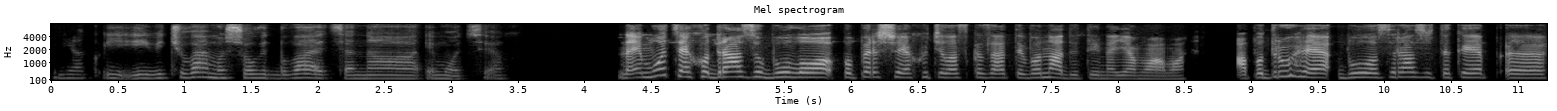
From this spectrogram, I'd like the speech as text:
Як... І, і відчуваємо, що відбувається на емоціях. На емоціях одразу було, по-перше, я хотіла сказати, вона дитина, я мама. А по-друге, було зразу таке е,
